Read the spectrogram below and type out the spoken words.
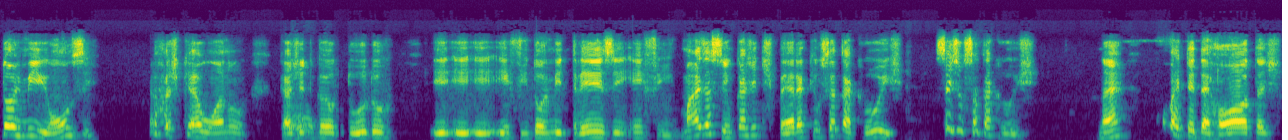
2011, eu acho que é o ano que a gente ganhou tudo e, e, enfim, 2013, enfim. Mas, assim, o que a gente espera é que o Santa Cruz seja o Santa Cruz, né? Não vai ter derrotas,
